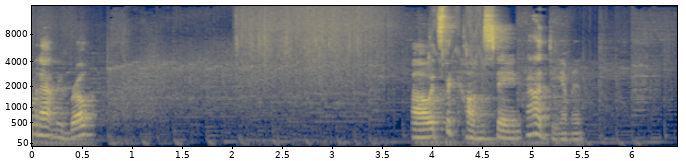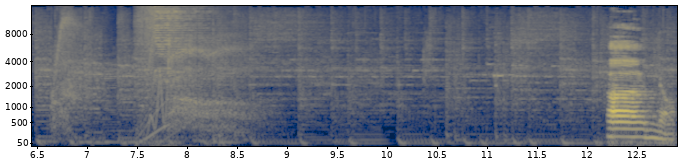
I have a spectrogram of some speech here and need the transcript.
coming at me, bro. Oh, it's become stained. stain. God damn it. Uh, no.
